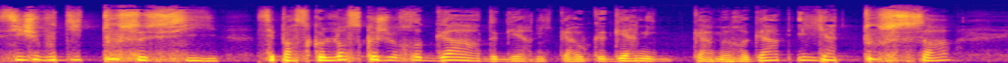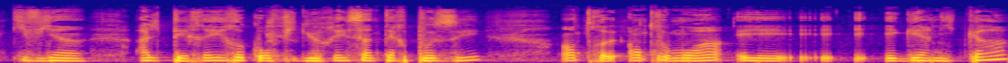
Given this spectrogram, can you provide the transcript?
Si je vous dis tout ceci, c'est parce que lorsque je regarde Guernica ou que Guernica me regarde, il y a tout ça qui vient altérer, reconfigurer, s'interposer entre, entre moi et, Guernica.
